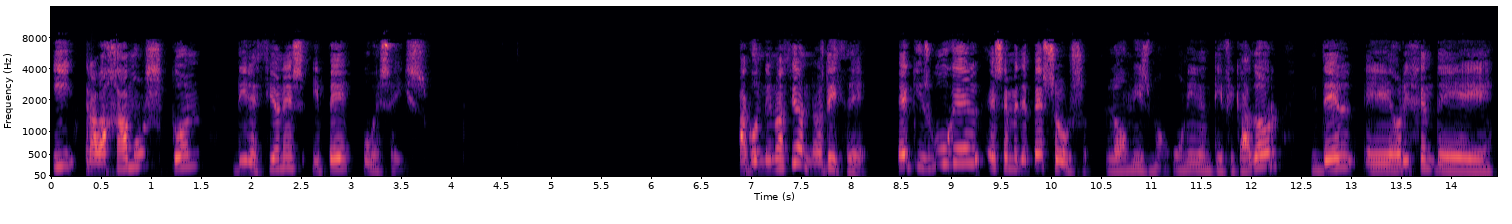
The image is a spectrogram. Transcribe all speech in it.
y trabajamos con direcciones IPv6. A continuación nos dice X Google SMTP Source, lo mismo, un identificador del eh, origen de,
